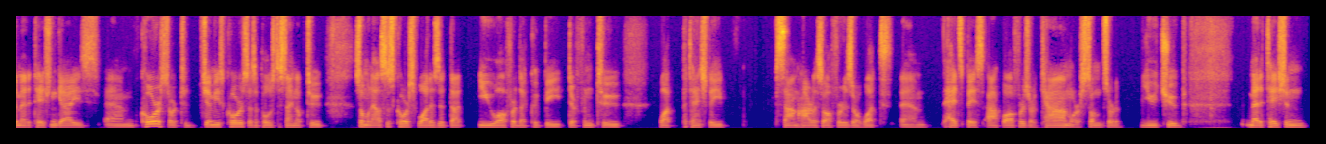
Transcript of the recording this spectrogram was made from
the meditation guy's um, course or to Jimmy's course as opposed to sign up to someone else's course? What is it that you offer that could be different to what potentially Sam Harris offers or what um, Headspace app offers or Calm or some sort of YouTube meditation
